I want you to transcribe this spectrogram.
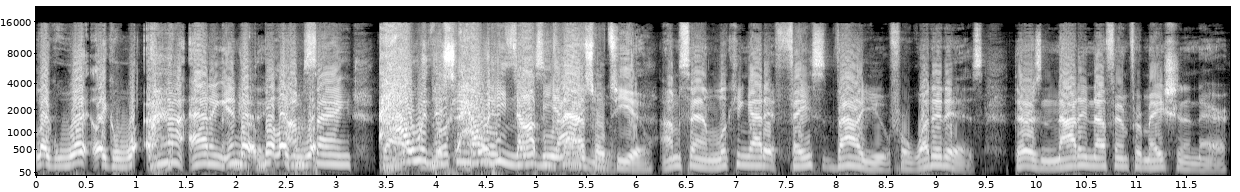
like what, like what? I'm not adding anything. but, like, I'm what- saying How would this? How would he not be an value- asshole to you? I'm saying looking at it face value for what it is, there is not enough information in there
